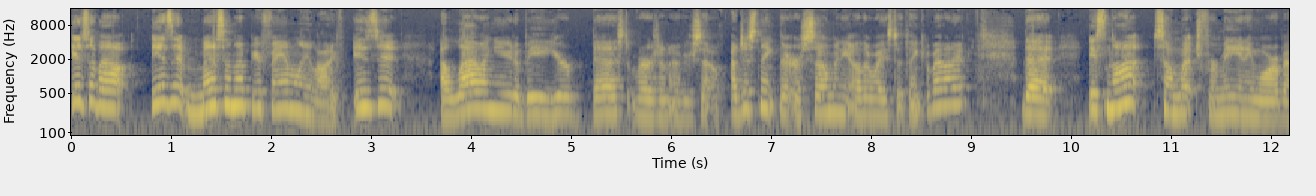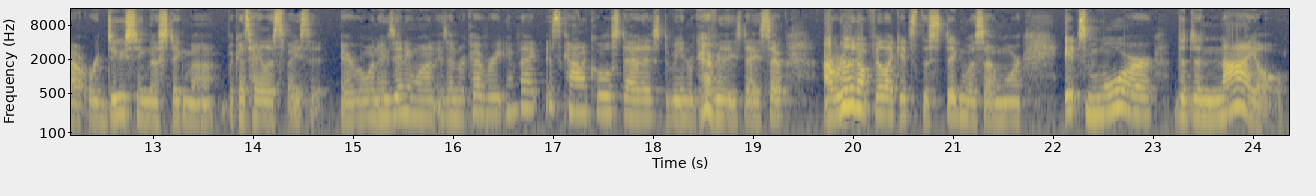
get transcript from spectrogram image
It's about is it messing up your family life? Is it allowing you to be your best version of yourself? I just think there are so many other ways to think about it that it's not so much for me anymore about reducing the stigma because hey let's face it everyone who's anyone is in recovery in fact it's kind of cool status to be in recovery these days so i really don't feel like it's the stigma so more it's more the denial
